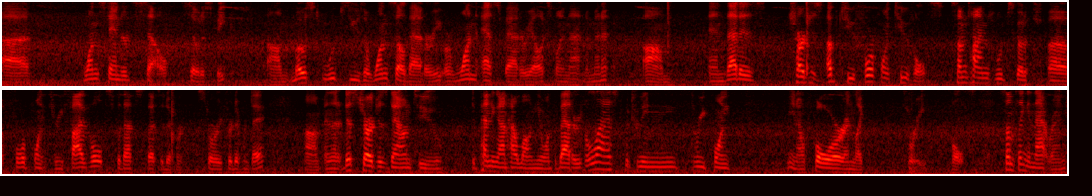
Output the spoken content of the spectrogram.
uh, one standard cell, so to speak. Um, most whoops use a one cell battery or one S battery. I'll explain that in a minute. Um, and that is charges up to 4.2 volts. Sometimes whoops go to uh, 4.35 volts, but that's that's a different story for a different day. Um, and then it discharges down to, depending on how long you want the battery to last, between 3. Point, you know, 4 and like 3 volts, something in that range.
